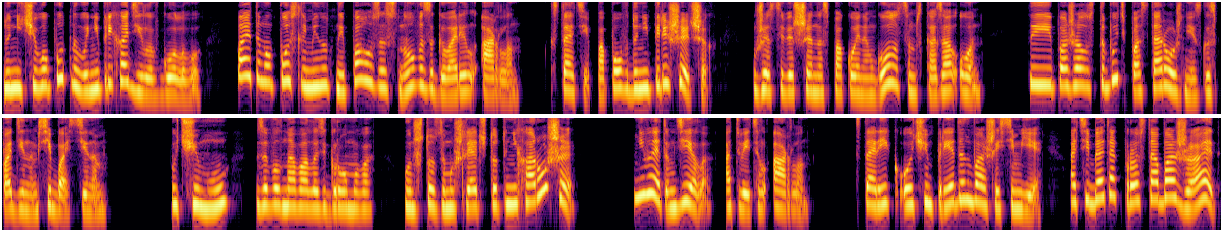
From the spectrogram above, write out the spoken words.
но ничего путного не приходило в голову. Поэтому после минутной паузы снова заговорил Арлон. Кстати, по поводу неперешедших. Уже совершенно спокойным голосом сказал он. «Ты, пожалуйста, будь поосторожнее с господином Себастином». «Почему?» — заволновалась Громова. Он что, замышляет что-то нехорошее? Не в этом дело, ответил Арлон. Старик очень предан вашей семье, а тебя так просто обожает,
